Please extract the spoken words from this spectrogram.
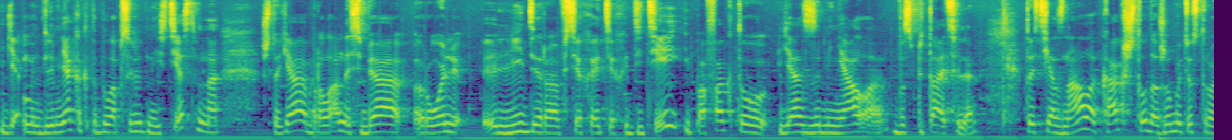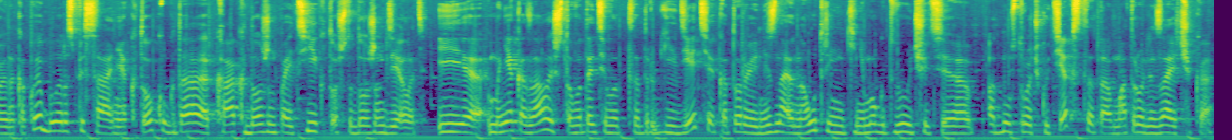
я, для меня как-то было абсолютно естественно, что я брала на себя роль лидера всех этих детей, и по факту я заменяла воспитателя. То есть я знала, как что должно быть устроено, какое было расписание, кто куда, как должен пойти, кто что должен делать. И мне казалось, что вот эти вот другие дети, которые, не знаю, на утреннике не могут выучить э, одну строчку текста там от роли зайчика,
